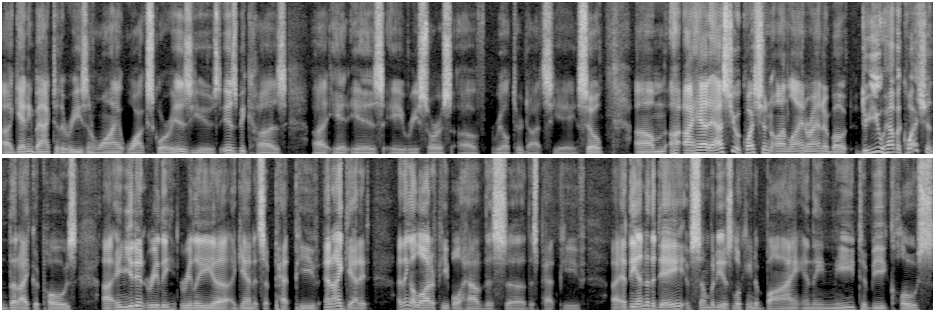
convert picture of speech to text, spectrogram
uh, getting back to the reason why WalkScore is used is because uh, it is a resource of realtor.ca. So um, I had asked you a question online, Ryan, about do you have a question that I could pose? Uh, and you didn't really, really, uh, again, it's a pet peeve, and I get it. I think a lot of people have this, this pet peeve. Uh, at the end of the day, if somebody is looking to buy and they need to be close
